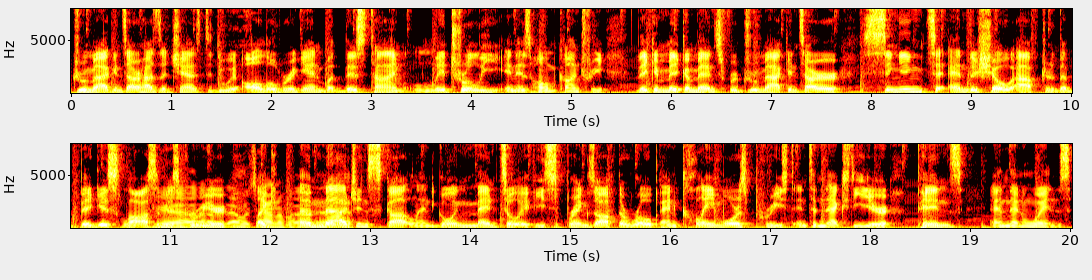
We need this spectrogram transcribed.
Drew McIntyre has a chance to do it all over again, but this time literally in his home country. They can make amends for Drew McIntyre singing to end the show after the biggest loss of his career. like, kind of a, imagine uh, Scotland going mental if he springs off the rope and claymores Priest into next year, pins, and then wins.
